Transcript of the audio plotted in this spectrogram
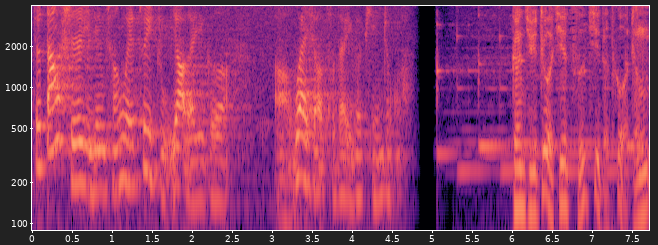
就当时已经成为最主要的一个，呃，外销瓷的一个品种了。根据这些瓷器的特征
